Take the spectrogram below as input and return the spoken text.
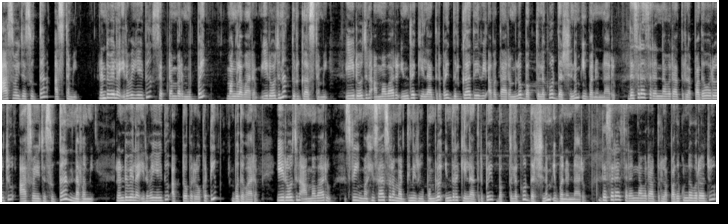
ఆశ్వయుజ శుద్ధ అష్టమి. రెండు వేల ఇరవై ఐదు సెప్టెంబర్ ముప్పై మంగళవారం. ఈ రోజున దుర్గాష్టమి. ఈ రోజున అమ్మవారు ఇంద్రకీలాద్రిపై దుర్గాదేవి అవతారంలో భక్తులకు దర్శనం ఇవ్వనున్నారు. దసరా శరన్నవరాత్రుల పదవ రోజు ఆశ్వయుజ శుద్ధ నవమి రెండు వేల ఇరవై ఐదు అక్టోబర్ ఒకటి బుధవారం. ఈ రోజున అమ్మవారు శ్రీ మహిషాసుర మర్దిని రూపంలో ఇంద్రకీలాద్రిపై భక్తులకు దర్శనం ఇవ్వనున్నారు. దసరా శరన్నవరాత్రుల పదకొండవ రోజు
